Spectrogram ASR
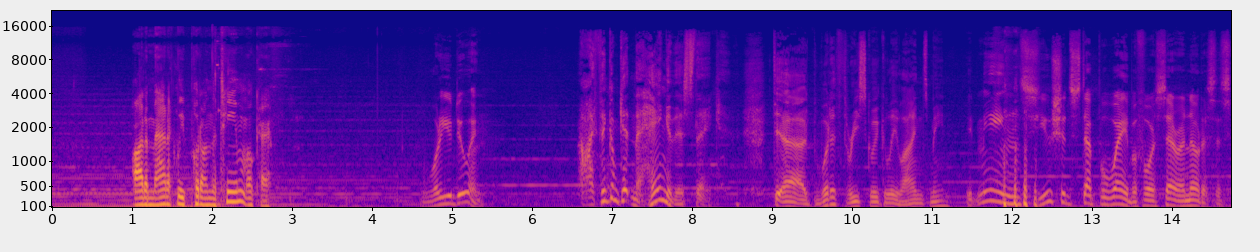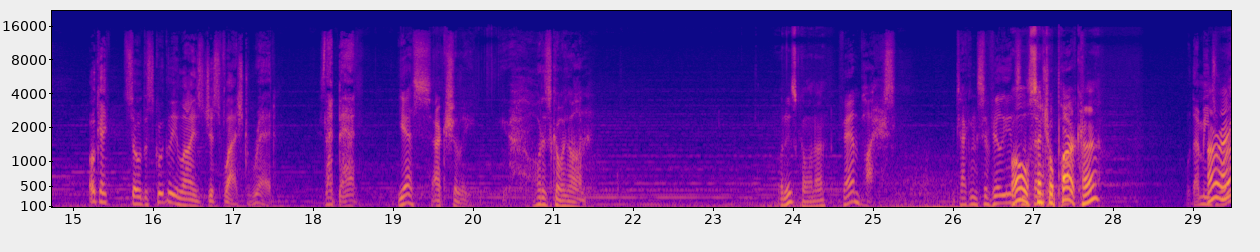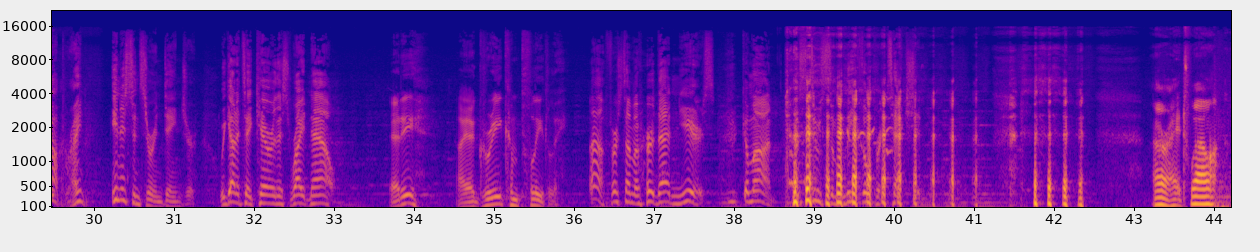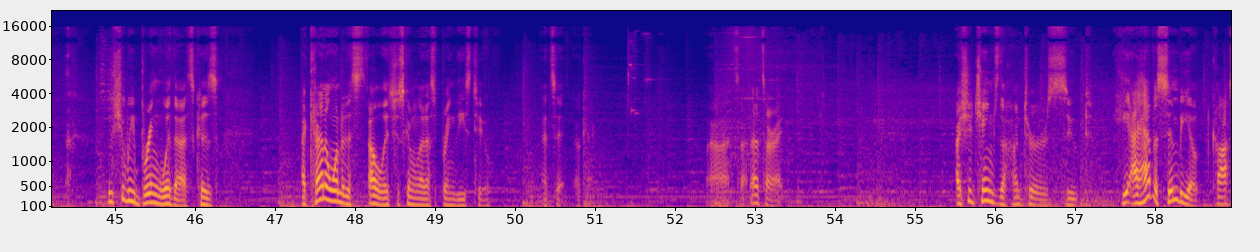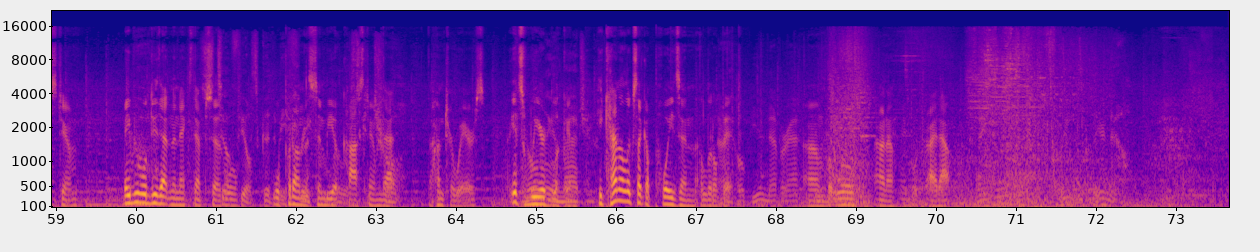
automatically put on the team. Okay. What are you doing? I think I'm getting the hang of this thing. D- Uh, what do three squiggly lines mean? It means you should step away before Sarah notices. Okay, so the squiggly lines just flashed red. Is that bad? Yes, actually. What is going on? What is going on? Vampires. Attacking civilians Oh, in Central, Park, huh? Well, that means All we're right. up, right? Innocents are in danger. We gotta take care of this right now. Eddie, I agree completely. First time I've heard that in years. Come on, let's do some lethal protection. All right. Well, who should we bring with us? Because I kind of wanted to. Oh, it's just going to let us bring these two. That's it. Okay. Wow, that's that's all right. I should change the hunter's suit. He, I have a symbiote costume. Maybe we'll do that in the next episode. Still we'll feels good we'll put on the symbiote costume that the hunter wears. It's weird looking. imagine. He kind of looks like a poison a little bit. hope you never Um, but we'll. I don't know. Maybe we'll try it out.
